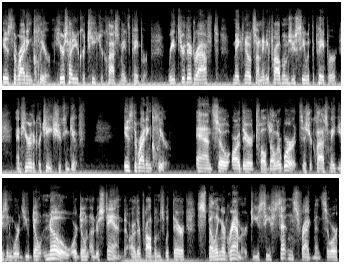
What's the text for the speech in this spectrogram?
is the writing clear? Here's how you critique your classmates' paper. Read through their draft, make notes on any problems you see with the paper, and here are the critiques you can give. Is the writing clear? And so, are there $12 words? Is your classmate using words you don't know or don't understand? Are there problems with their spelling or grammar? Do you see sentence fragments or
